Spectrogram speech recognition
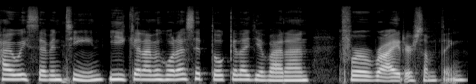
Highway 17 y que a lo mejor aceptó que la llevaran for a ride or something.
